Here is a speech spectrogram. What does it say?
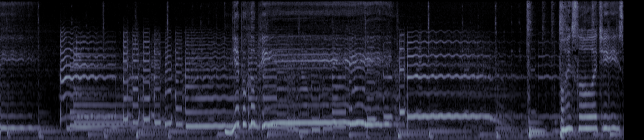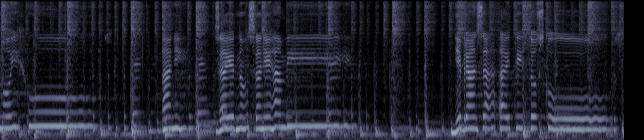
nepochopí. Nepochopí. Oheň slov letí z mojich úst. Ani za jedno sa nehambí. Nebráň sa, aj ty to skús.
